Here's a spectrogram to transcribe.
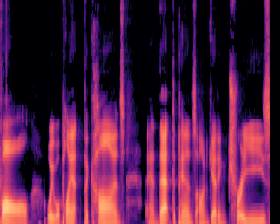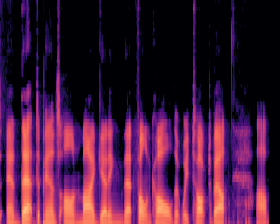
fall we will plant pecans, and that depends on getting trees, and that depends on my getting that phone call that we talked about. Um,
